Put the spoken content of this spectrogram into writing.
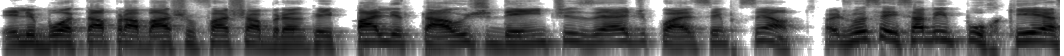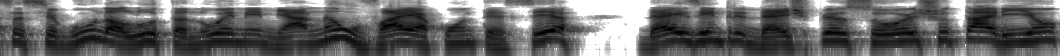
ele botar para baixo faixa branca e palitar os dentes é de quase 100%. Mas vocês sabem por que essa segunda luta no MMA não vai acontecer? 10 entre 10 pessoas chutariam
